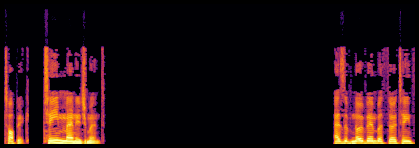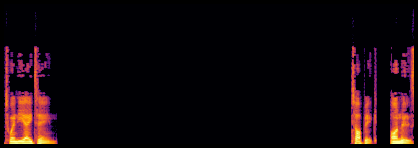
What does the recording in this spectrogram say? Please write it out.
Topic: Team management. As of November 13, 2018. Topic: Honors.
